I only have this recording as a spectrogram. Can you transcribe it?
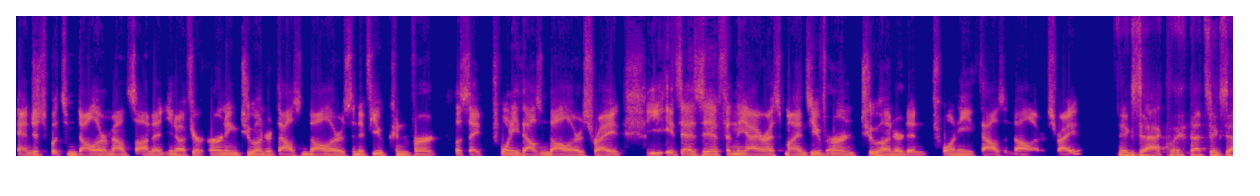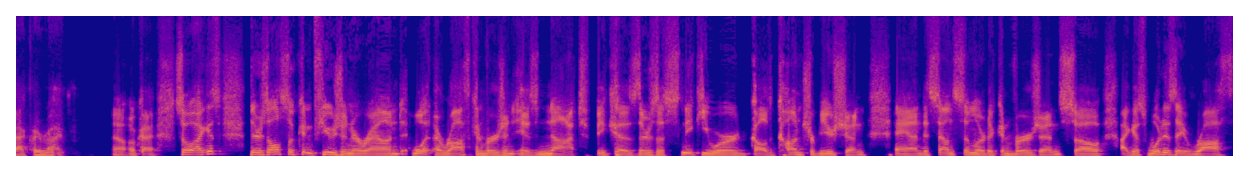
And just put some dollar amounts on it. You know, if you're earning $200,000 and if you convert, let's say $20,000, right? It's as if in the IRS minds, you've earned $220,000, right? Exactly. That's exactly right. Oh, okay. So I guess there's also confusion around what a Roth conversion is not, because there's a sneaky word called contribution, and it sounds similar to conversion. So I guess what is a Roth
